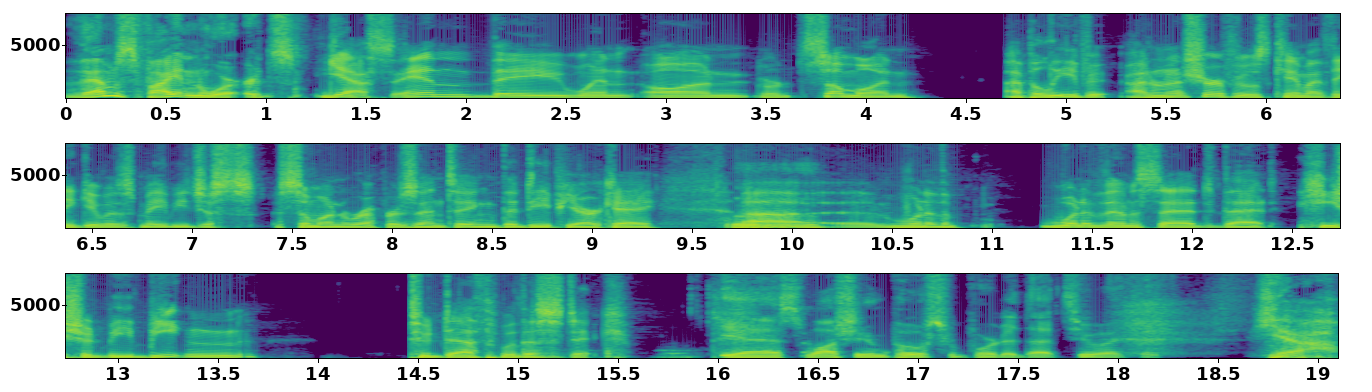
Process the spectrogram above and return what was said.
Them's fighting words. yes and they went on or someone I believe it, I'm not sure if it was Kim. I think it was maybe just someone representing the DPRK. Uh, one of the one of them said that he should be beaten to death with a stick. Yes, Washington Post reported that too. I think. Yeah,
